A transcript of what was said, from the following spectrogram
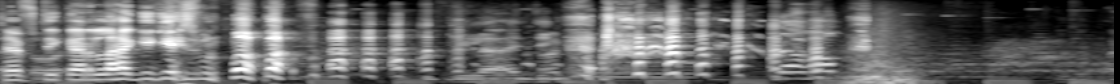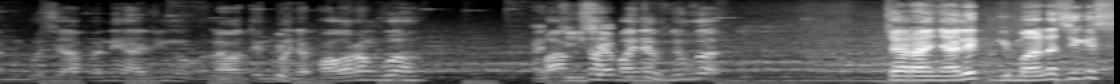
Safety car lagi, guys. Belum apa-apa. Gila anjing. Depan gua siapa nih anjing lewatin banyak orang gua. Bangsat siapa banyak juga. Cara nyalip gimana sih, guys?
